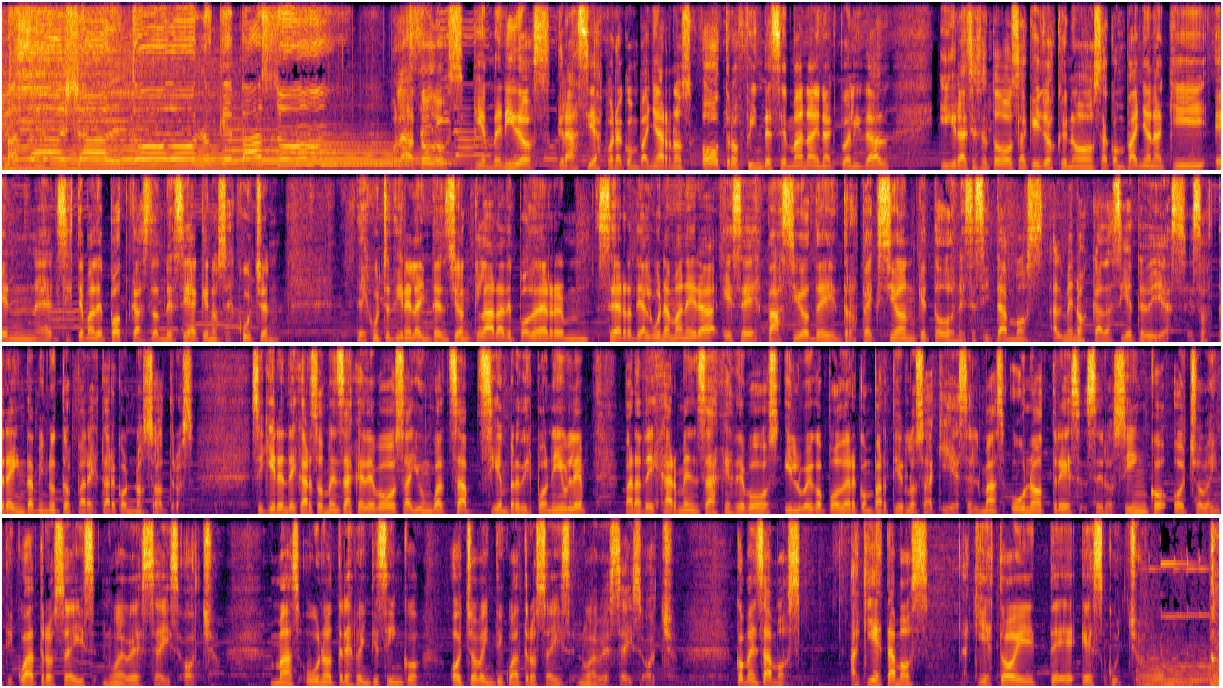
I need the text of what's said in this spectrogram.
Más allá de todo lo que pasó. Hola a todos, bienvenidos. Gracias por acompañarnos otro fin de semana en actualidad y gracias a todos aquellos que nos acompañan aquí en el sistema de podcast donde sea que nos escuchen. Te escucho tiene la intención clara de poder mm, ser de alguna manera ese espacio de introspección que todos necesitamos al menos cada siete días, esos 30 minutos para estar con nosotros. Si quieren dejar sus mensajes de voz, hay un WhatsApp siempre disponible para dejar mensajes de voz y luego poder compartirlos aquí. Es el más 1-305-824-6968. Más 1-325-824-6968. Comenzamos. Aquí estamos. Aquí estoy, te escucho.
